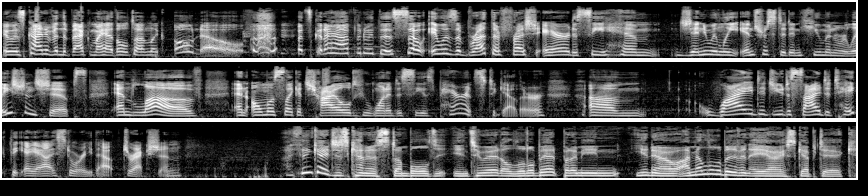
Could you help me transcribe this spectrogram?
It was kind of in the back of my head the whole time, like, oh no, what's gonna happen with this? So it was a breath of fresh air to see him genuinely interested in human relationships and love, and almost like a child who wanted to see his parents together. Um, why did you decide to take the AI story that direction? I think I just kind of stumbled into it a little bit, but I mean, you know, I'm a little bit of an AI skeptic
